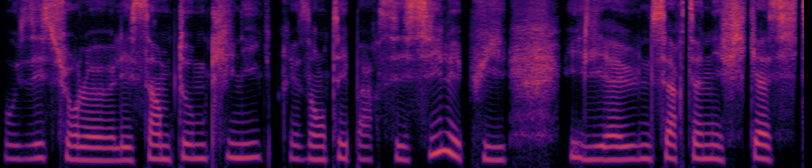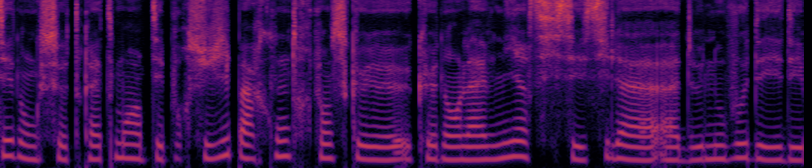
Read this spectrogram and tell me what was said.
posé sur les symptômes cliniques présentés par Cécile. Et puis, il y a eu une certaine efficacité, donc ce traitement a été poursuivi. Par contre, je pense que, dans l'avenir, si Cécile a, de nouveau des,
